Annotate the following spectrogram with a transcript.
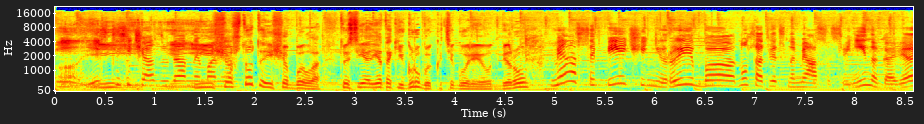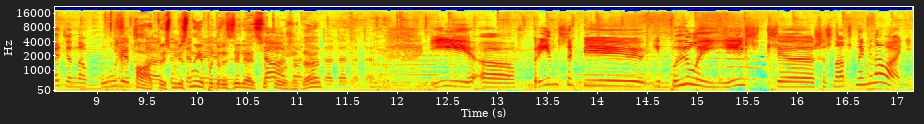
И а, есть и, сейчас в данный и, момент. Еще что-то еще было. То есть я, я такие грубые категории вот беру. Мясо, печень, рыба, ну, соответственно, мясо, свинина, говядина, курица. А, то есть то мясные есть это... подразделяются да, тоже, да? Да, да, да, да. да. И, э, в принципе, и было, и есть 16 э, наименований.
